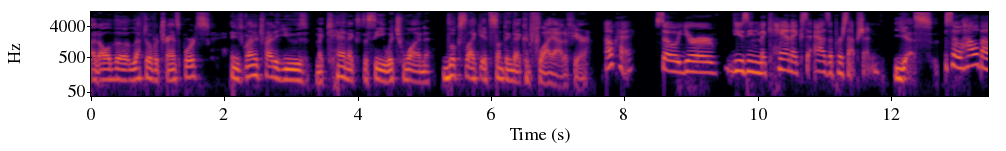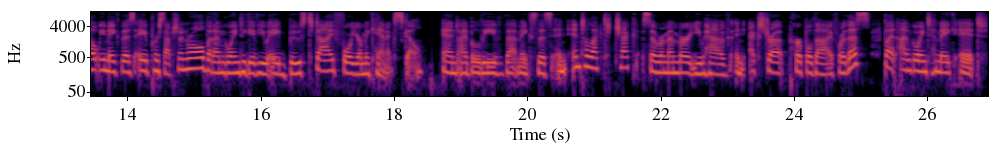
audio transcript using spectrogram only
at all the leftover transports, and he's going to try to use mechanics to see which one looks like it's something that could fly out of here. Okay. So you're using mechanics as a perception. Yes. So, how about we make this a perception roll, but I'm going to give you a boost die for your mechanics skill. And I believe that makes this an intellect check. So, remember, you have an extra purple die for this, but I'm going to make it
